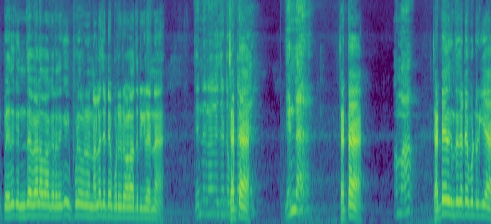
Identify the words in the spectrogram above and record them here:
இப்போ எதுக்கு இந்த வேலை பார்க்கறதுக்கு இப்படி ஒரு நல்ல சட்டையை போட்டுக்கிட்டு வேலை பார்த்துட்டீங்களா என்ன? என்ன சட்டை சட்டை. என்ன? சட்டை. ஆமா. சட்டை எதுக்கு இந்த சட்டையை போட்டிருக்கியா?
